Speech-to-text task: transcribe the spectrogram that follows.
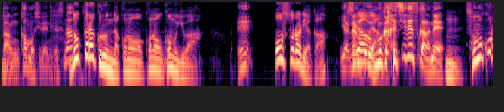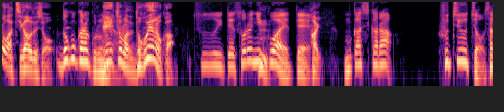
たんかもしれんですな。どっから来るんだ、この、この小麦は？え？オーストラリアか？いや、違うやん。昔ですからね、んその頃は違うでしょどこから来るんう。だ？え、ちょっと待って、どこやろうか？続いて、それに加えて、はい。昔から、府中町、境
